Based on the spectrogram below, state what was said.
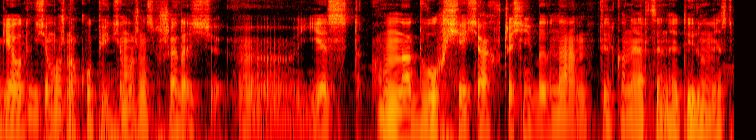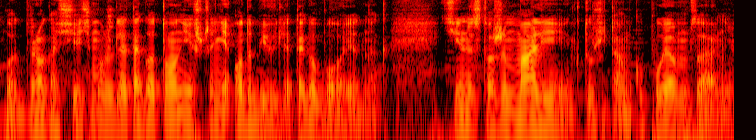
giełdy, gdzie można kupić, gdzie można sprzedać. E, jest on na dwóch sieciach. Wcześniej był na, tylko na RC, na Ethereum, jest to była droga sieć, może dlatego to on jeszcze nie odbił, dlatego było jednak ci inwestorzy mali, którzy tam kupują za nie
